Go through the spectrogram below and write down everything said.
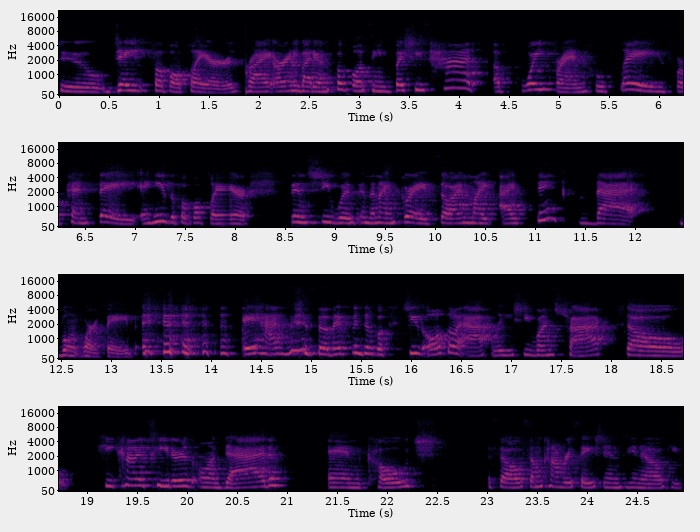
to date football players, right, or anybody on the football team. But she's had a boyfriend who plays for Penn State, and he's a football player since she was in the ninth grade. So I'm like, I think that won't work, babe. it has been so that's been difficult. She's also an athlete. She runs track. So he kind of teeters on dad and coach. so some conversations, you know, he's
